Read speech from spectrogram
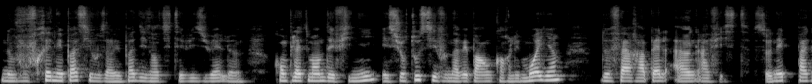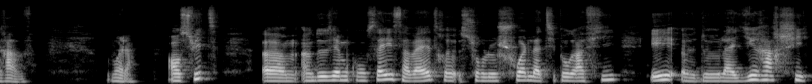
Ne vous freinez pas si vous n'avez pas d'identité visuelle euh, complètement définie et surtout si vous n'avez pas encore les moyens de faire appel à un graphiste. Ce n'est pas grave. Voilà. Ensuite, euh, un deuxième conseil, ça va être sur le choix de la typographie et euh, de la hiérarchie.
